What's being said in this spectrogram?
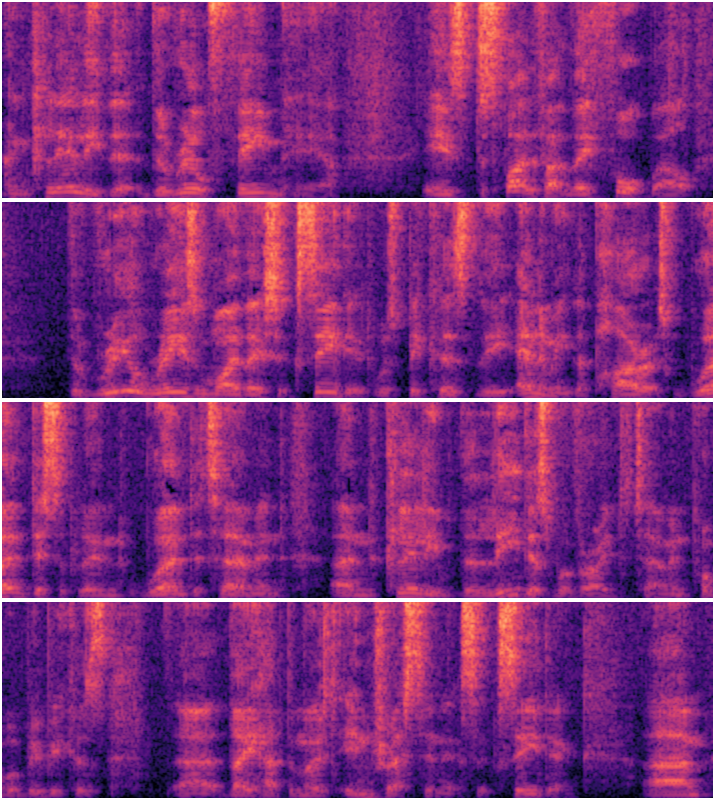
and clearly the the real theme here is, despite the fact that they fought well, the real reason why they succeeded was because the enemy, the pirates, weren't disciplined, weren't determined, and clearly the leaders were very determined, probably because uh, they had the most interest in it succeeding. Um,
